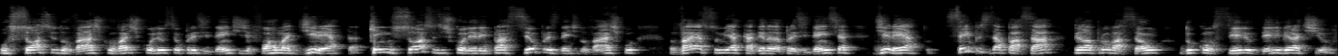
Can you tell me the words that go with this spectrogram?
o sócio do Vasco vai escolher o seu presidente de forma direta. Quem os sócios escolherem para ser o presidente do Vasco vai assumir a cadeira da presidência direto, sem precisar passar pela aprovação do Conselho Deliberativo.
